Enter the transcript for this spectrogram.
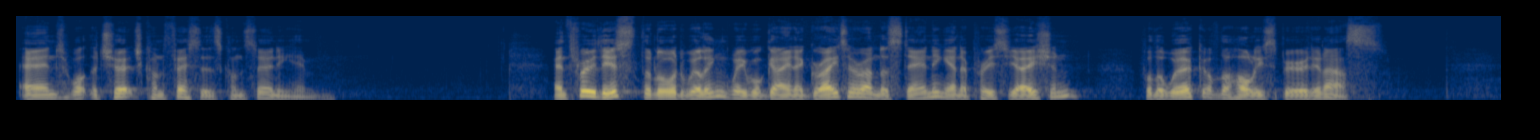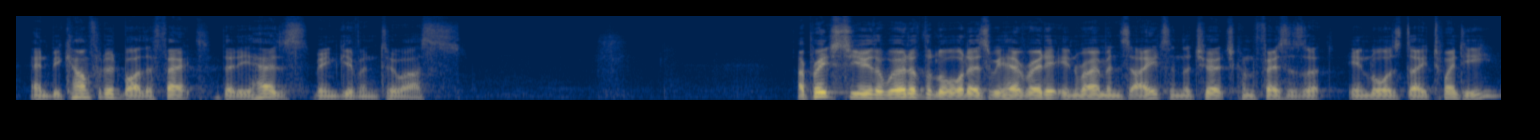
and what the church confesses concerning him. And through this, the Lord willing, we will gain a greater understanding and appreciation for the work of the Holy Spirit in us and be comforted by the fact that he has been given to us. I preach to you the word of the Lord as we have read it in Romans 8, and the church confesses it in Lord's Day 20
